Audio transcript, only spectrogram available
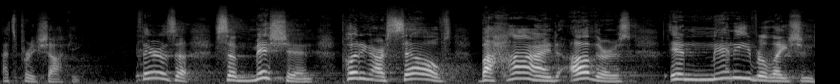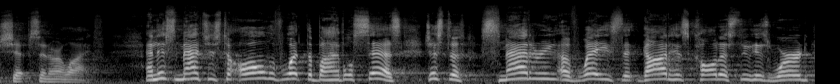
That's pretty shocking. There is a submission, putting ourselves behind others in many relationships in our life. And this matches to all of what the Bible says, just a smattering of ways that God has called us through His Word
